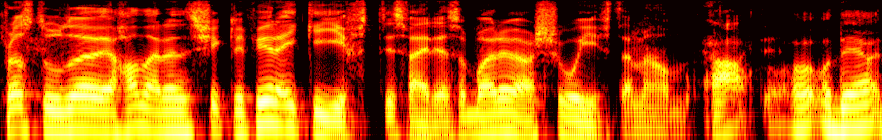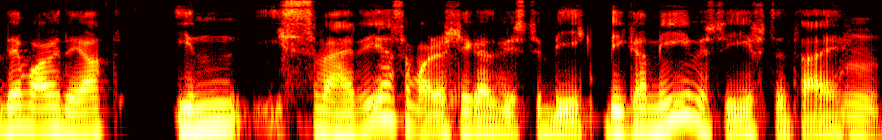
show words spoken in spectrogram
For da sto det, han er en skikkelig fyr, er ikke gift i Sverige, så bare vær så god gift deg med han. Ja, og, og det, det var jo det at inn i Sverige så var det slik at hvis du begikk bigami, hvis du giftet deg Mm.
